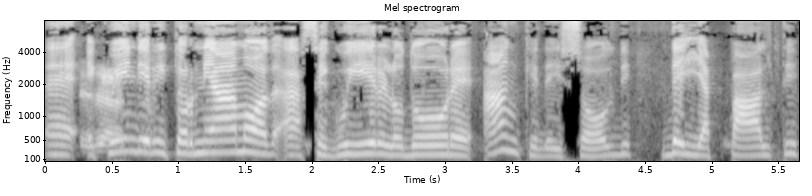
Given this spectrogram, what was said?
Eh, esatto. E quindi ritorniamo a, a, seguire l'odore anche dei soldi, degli appalti,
